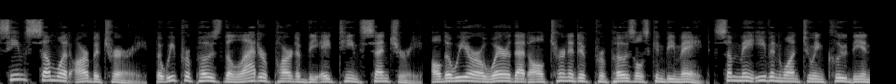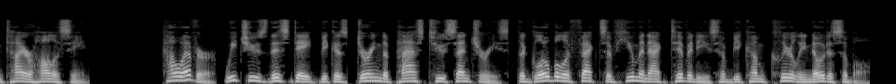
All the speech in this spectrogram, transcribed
seems somewhat arbitrary, but we propose the latter part of the 18th century, although we are aware that alternative proposals can be made some may even want to include the entire Holocene. However, we choose this date because, during the past two centuries, the global effects of human activities have become clearly noticeable.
